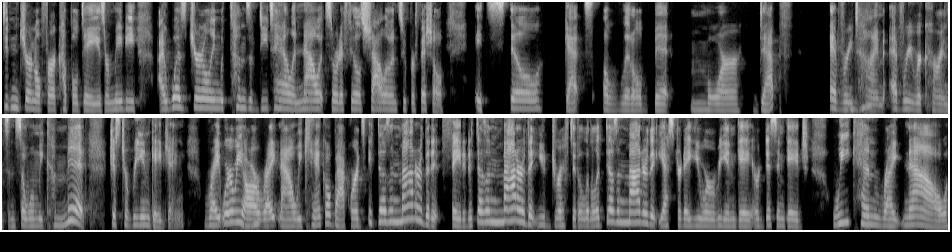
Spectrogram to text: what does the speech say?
didn't journal for a couple days, or maybe I was journaling with tons of detail and now it sort of feels shallow and superficial. It still gets a little bit more depth every mm-hmm. time, every recurrence. And so when we commit just to re engaging right where we mm-hmm. are right now, we can't go backwards. It doesn't matter that it faded. It doesn't matter that you drifted a little. It doesn't matter that yesterday you were re engaged or disengaged. We can right now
